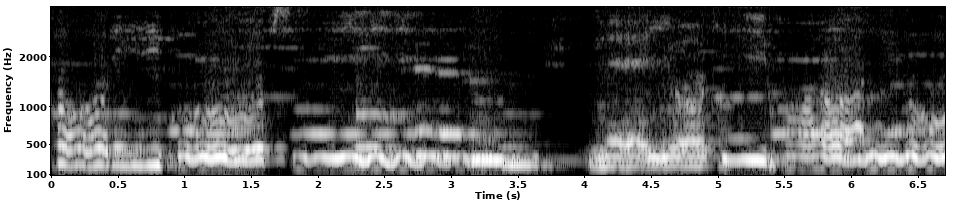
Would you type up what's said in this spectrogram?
소리 없이 내 여기 왔노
